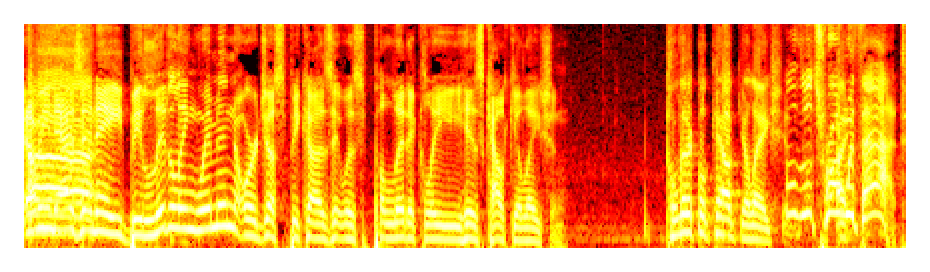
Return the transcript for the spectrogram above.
I mean, uh, as in a belittling women, or just because it was politically his calculation? Political calculation. Well, what's wrong I, with that?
